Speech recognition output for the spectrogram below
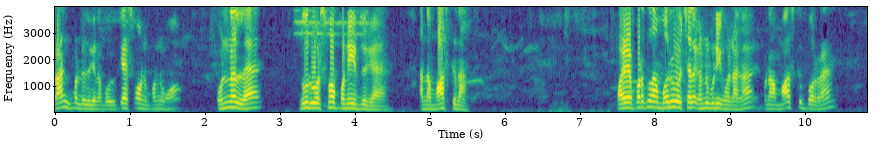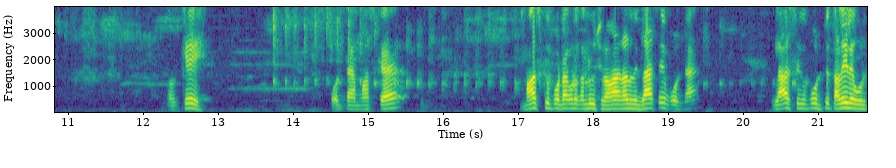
ப்ராங்க் பண்றதுக்கு நம்ம வித்தியாசமா ஒன்று பண்ணுவோம். ஒன்றும் இல்லை. நூறு வருஷமா பண்ணிட்டு இருக்கேன். அந்த மாஸ்க் தான். பழைய படத்துல மறு வச்சால கண்டுபிடிக்க மாட்டாங்க. இப்போ நான் மாஸ்க் போடுறேன். ஓகே போட்டேன் மாஸ்கை மாஸ்க் போட்டால் கூட கண்டுபிடிச்சிருவாங்க. அதனால இந்த கிளாஸையும் போட்டேன். கிளாஸுக்கு போட்டு தலையில் ஒரு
